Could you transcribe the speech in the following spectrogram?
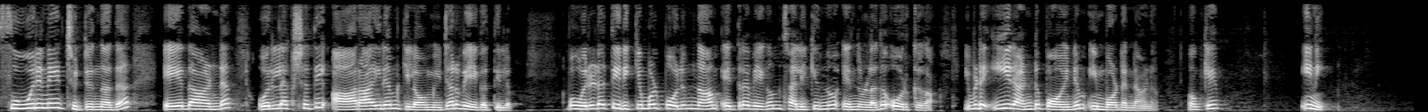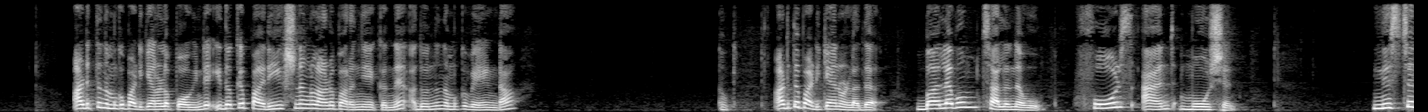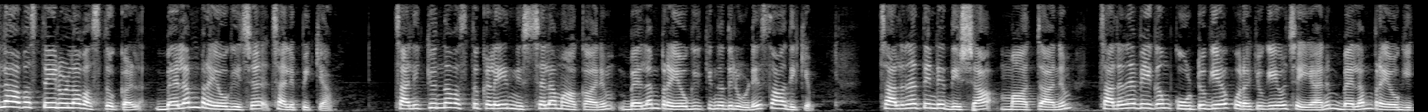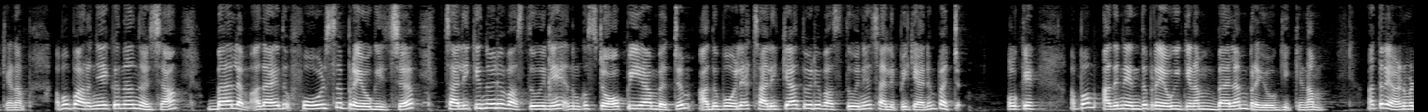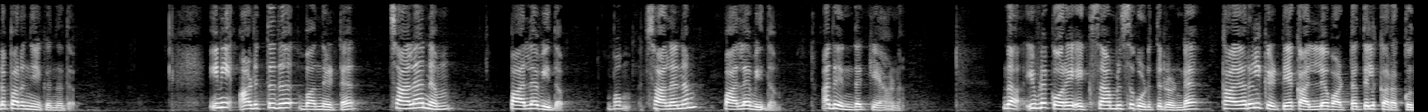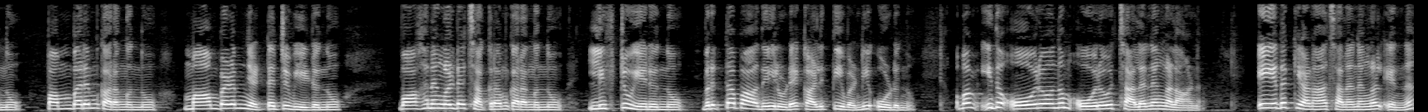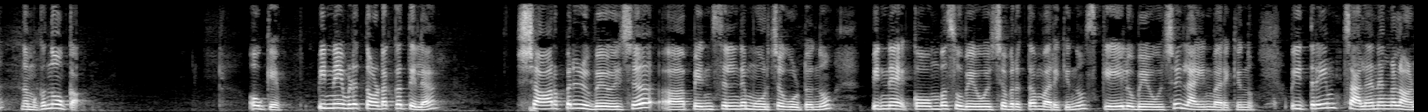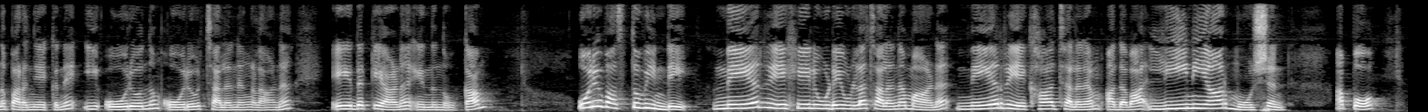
സൂര്യനെ ചുറ്റുന്നത് ഏതാണ്ട് ഒരു ലക്ഷത്തി ആറായിരം കിലോമീറ്റർ വേഗത്തിലും. അപ്പോൾ ഒരിടത്ത് ഇരിക്കുമ്പോൾ പോലും നാം എത്ര വേഗം ചലിക്കുന്നു എന്നുള്ളത് ഓർക്കുക. ഇവിടെ ഈ രണ്ട് പോയിന്റും ഇമ്പോർട്ടന്റ് ആണ്. ഓക്കെ ഇനി അടുത്ത് നമുക്ക് പഠിക്കാനുള്ള പോയിന്റ് ഇതൊക്കെ പരീക്ഷണങ്ങളാണ് പറഞ്ഞേക്കുന്നത് അതൊന്നും നമുക്ക് വേണ്ട. ഓക്കെ അടുത്ത് പഠിക്കാനുള്ളത് ബലവും ചലനവും ഫോഴ്സ് ആൻഡ് മോഷൻ നിശ്ചലാവസ്ഥയിലുള്ള വസ്തുക്കൾ ബലം പ്രയോഗിച്ച് ചലിപ്പിക്കാം. ചലിക്കുന്ന വസ്തുക്കളെ നിശ്ചലമാക്കാനും ബലം പ്രയോഗിക്കുന്നതിലൂടെ സാധിക്കും. ചലനത്തിന്റെ ദിശ മാറ്റാനും ചലനവേഗം കൂട്ടുകയോ കുറയ്ക്കുകയോ ചെയ്യാനും ബലം പ്രയോഗിക്കണം. അപ്പോൾ പറഞ്ഞേക്കുന്നതെന്ന് വെച്ചാൽ ബലം അതായത് ഫോഴ്സ് പ്രയോഗിച്ച് ചലിക്കുന്ന ഒരു വസ്തുവിനെ നമുക്ക് സ്റ്റോപ്പ് ചെയ്യാൻ പറ്റും. അതുപോലെ ചലിക്കാത്ത ഒരു വസ്തുവിനെ ചലിപ്പിക്കാനും പറ്റും. ഓക്കെ അപ്പം അതിന് എന്ത് പ്രയോഗിക്കണം? ബലം പ്രയോഗിക്കണം. അത്രയാണ് ഇവിടെ പറഞ്ഞേക്കുന്നത്. ഇനി അടുത്തത് വന്നിട്ട് ചലനം പലവിധം. അപ്പം ചലനം പലവിധം അതെന്തൊക്കെയാണ്? ഇവിടെ കുറെ എക്സാമ്പിൾസ് കൊടുത്തിട്ടുണ്ട്. കയറിൽ കെട്ടിയ കല്ല് വട്ടത്തിൽ കറക്കുന്നു പമ്പരം കറങ്ങുന്നു മാമ്പഴം ഞെട്ടറ്റ് വീഴുന്നു വാഹനങ്ങളുടെ ചക്രം കറങ്ങുന്നു ലിഫ്റ്റ് ഉയരുന്നു വൃത്തപാതയിലൂടെ കളിത്തീവണ്ടി ഓടുന്നു. അപ്പം ഇത് ഓരോന്നും ഓരോ ചലനങ്ങളാണ്. ഏതൊക്കെയാണ് ആ ചലനങ്ങൾ എന്ന് നമുക്ക് നോക്കാം. ഓക്കെ പിന്നെ ഇവിടെ തുടക്കത്തിൽ ഷാർപ്പനർ ഉപയോഗിച്ച് പെൻസിലിന്റെ മൂർച്ച കൂട്ടുന്നു. പിന്നെ കോമ്പസ് ഉപയോഗിച്ച് വൃത്തം വരയ്ക്കുന്നു സ്കെയിൽ ഉപയോഗിച്ച് ലൈൻ വരയ്ക്കുന്നു. അപ്പൊ ഇത്രയും ചലനങ്ങളാണ് പറഞ്ഞേക്കുന്നത് ഈ ഓരോന്നും ഓരോ ചലനങ്ങളാണ്. ഏതൊക്കെയാണ് എന്ന് നോക്കാം. ഒരു വസ്തുവിന്റെ നേർരേഖയിലൂടെയുള്ള ചലനമാണ് നേർരേഖാ ചലനം അഥവാ ലീനിയാർ മോഷൻ. അപ്പോ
